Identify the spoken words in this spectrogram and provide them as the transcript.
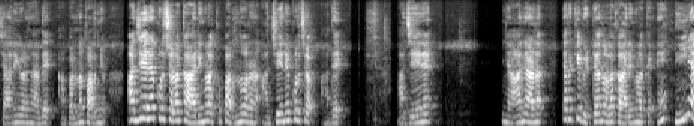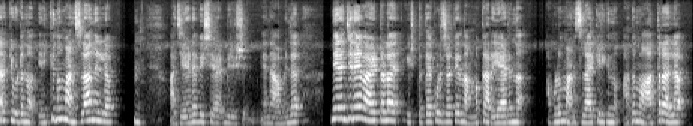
ജാനകി പറഞ്ഞു അതെ അപർണ പറഞ്ഞു. അജയനെ കുറിച്ചുള്ള കാര്യങ്ങളൊക്കെ പറഞ്ഞു പറയണം. അജയനെ കുറിച്ചോ? അതെ അജയനെ ഞാനാണ് ഇറക്കി വിട്ടേന്നുള്ള കാര്യങ്ങളൊക്കെ. ഏ നീ ഇറക്കി വിട്ടെന്നോ? എനിക്കൊന്നും മനസ്സിലാവുന്നില്ലോ. അജയുടെ വിഷയ വിഷ ഞാൻ അവന്റെ നിരഞ്ജനയുമായിട്ടുള്ള ഇഷ്ടത്തെക്കുറിച്ചൊക്കെ നമുക്കറിയായിരുന്നു. അവൾ മനസ്സിലാക്കിയിരിക്കുന്നു. അത് മാത്രമല്ല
